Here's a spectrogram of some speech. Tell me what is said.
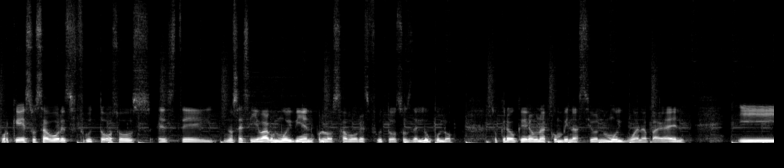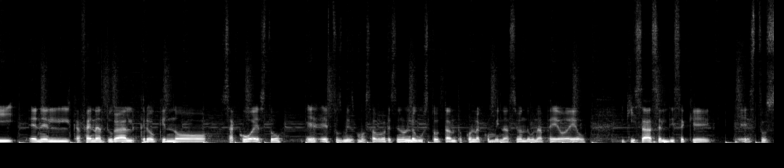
porque esos sabores frutosos, este, no sé, se llevaron muy bien con los sabores frutosos del lúpulo. Yo creo que era una combinación muy buena para él. Y en el café natural creo que no sacó esto, estos mismos sabores, y no le gustó tanto con la combinación de una pale ale. Y quizás él dice que estos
